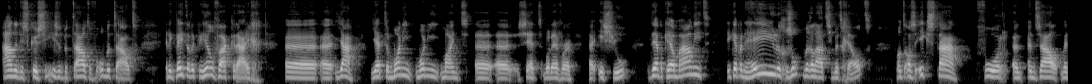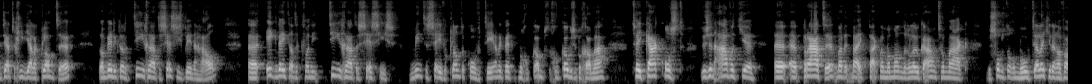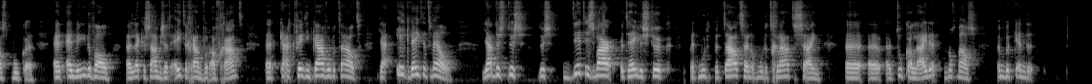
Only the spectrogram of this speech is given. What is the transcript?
aan de discussie, is het betaald of onbetaald? En ik weet dat ik heel vaak krijg, uh, ja, je hebt een money, money mind set, whatever, issue. Dat heb ik helemaal niet. Ik heb een hele gezonde relatie met geld. Want als ik sta voor een, een zaal met 30 ideale klanten, dan weet ik dat ik 10 gratis sessies binnenhaal. Ik weet dat ik van die 10 gratis sessies minstens 7 klanten converteer. En ik weet dat mijn goedkoopste programma 2k kost. Dus een avondje uh, uh, praten, waar, ik vaak met mijn man er een leuke avond van maak. Soms nog een hotelletje eraan vastboeken. En, en in ieder geval lekker samen uit eten gaan voorafgaand. krijg ik 14k voor betaald. Ja, ik weet het wel. Ja, dus, dus, dus dit is waar het hele stuk met moet het betaald zijn of moet het gratis zijn toe kan leiden. Nogmaals, een bekende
